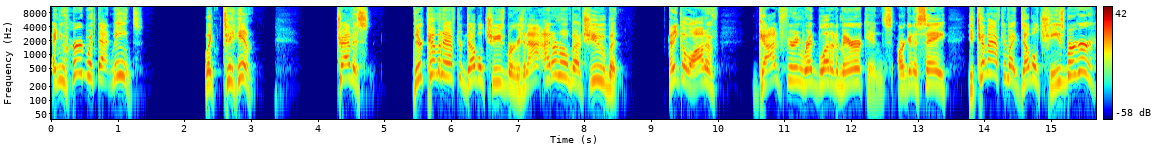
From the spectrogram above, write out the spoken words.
And you heard what that means. Like to him. Travis, they're coming after double cheeseburgers. And I, I don't know about you, but I think a lot of God fearing red blooded Americans are going to say, You come after my double cheeseburger?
